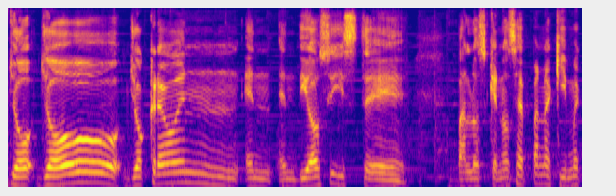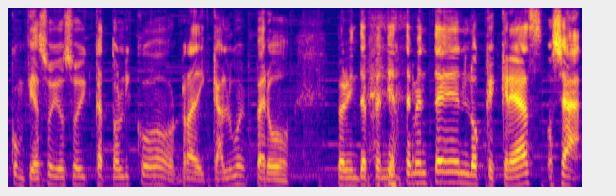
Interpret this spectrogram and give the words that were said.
yo, yo, yo creo en, en, Dios y este. Para los que no sepan, aquí me confieso, yo soy católico radical, güey, pero, pero independientemente en lo que creas, o sea,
